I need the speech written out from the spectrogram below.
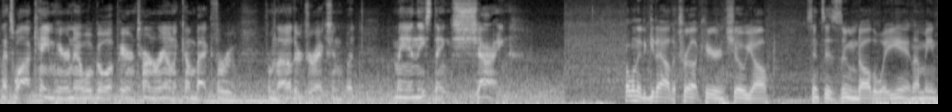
That's why I came here. Now we'll go up here and turn around and come back through from the other direction. But man, these things shine. I wanted to get out of the truck here and show y'all since it's zoomed all the way in. I mean,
